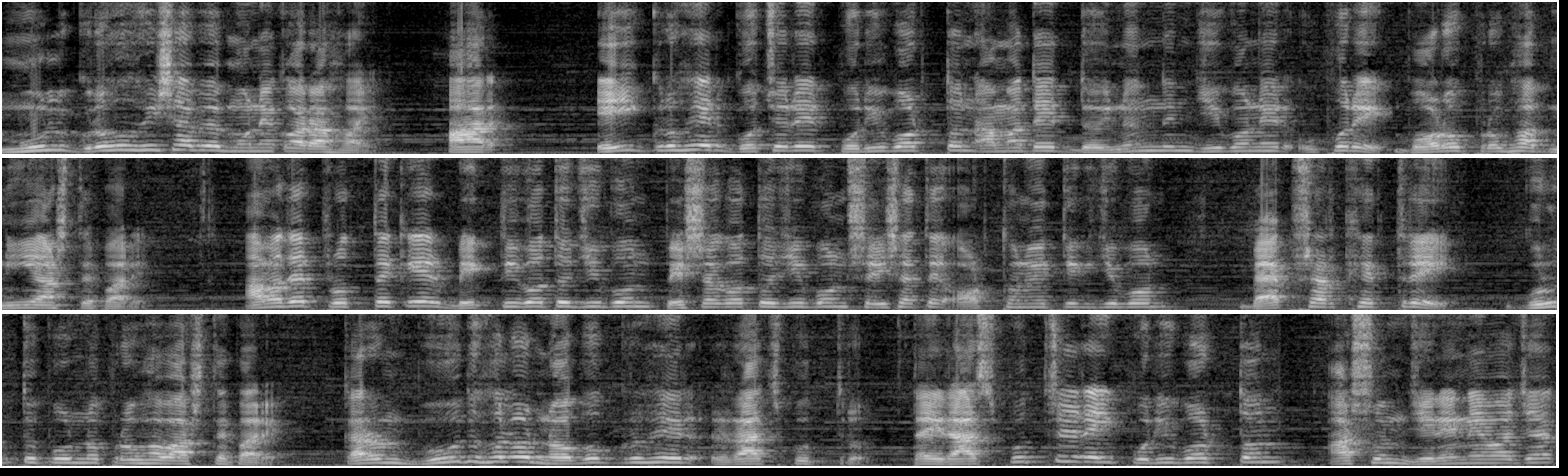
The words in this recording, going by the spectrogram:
মূল গ্রহ হিসাবে মনে করা হয়। আর এই গ্রহের গোচরের পরিবর্তন আমাদের দৈনন্দিন জীবনের উপরে বড় প্রভাব নিয়ে আসতে পারে। আমাদের প্রত্যেকের ব্যক্তিগত জীবন, পেশাগত জীবন, সেই সাথে অর্থনৈতিক জীবন, ব্যবসার ক্ষেত্রে গুরুত্বপূর্ণ প্রভাব আসতে পারে। কারণ বুধ হল নবগ্রহের রাজপুত্র। তাই রাজপুত্রের এই পরিবর্তন, আসুন জেনে নেওয়া যাক,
